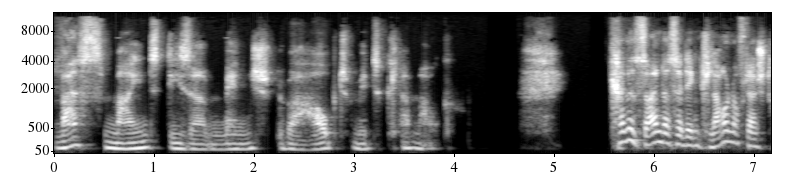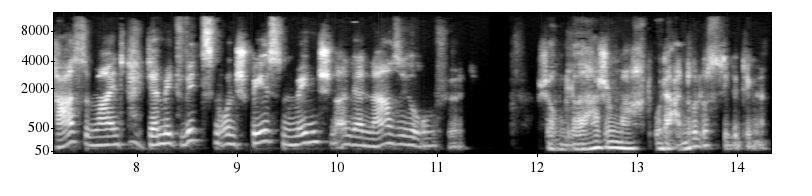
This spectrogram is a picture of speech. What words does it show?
was meint dieser Mensch überhaupt mit Klamauk? Kann es sein, dass er den Clown auf der Straße meint, der mit Witzen und Späßen Menschen an der Nase herumführt? Jonglagen macht oder andere lustige Dinge?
